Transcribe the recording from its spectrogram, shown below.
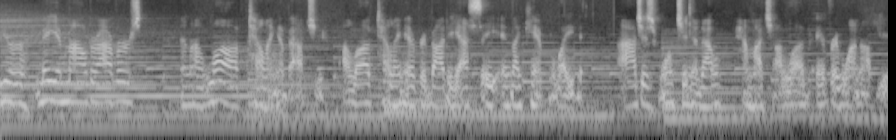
You're million mile drivers, and I love telling about you. I love telling everybody I see, and they can't believe it. I just want you to know how much I love every one of you.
